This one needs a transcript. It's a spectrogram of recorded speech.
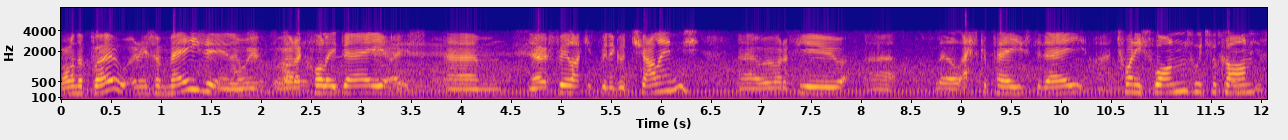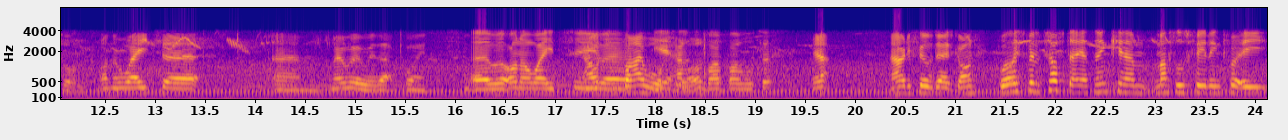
we're on the boat, and it's amazing. And we've, we've had a quality day. It's, um, you know, I feel like it's been a good challenge. Uh, we've had a few uh, little escapades today. Uh, 20 swans we took on on the way to. Um, where were we at that point? Uh, we're on our way to Allerton uh, Bywater, Yeah, Allerton was. by Bywater. Yeah. How do you feel the day's gone? Well, it's been a tough day. I think um, muscles feeling pretty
